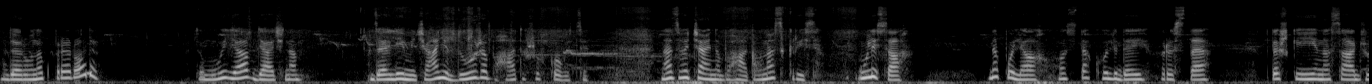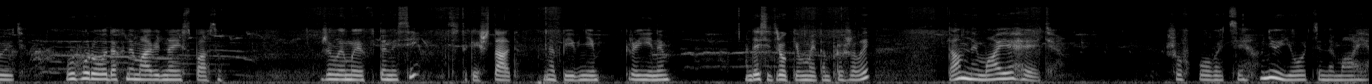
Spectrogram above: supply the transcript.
дарунок природи. Тому я вдячна. Взагалі в Мічані дуже багато шовковиці. Надзвичайно багато. У нас скрізь. У лісах, на полях, ось так у людей росте. Пташки її насаджують. У городах нема від неї спасу. Жили ми в Теннессі, це такий штат на півдні країни. Десять років ми там прожили. Там немає геть шовковиці. В Нью-Йорці немає.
